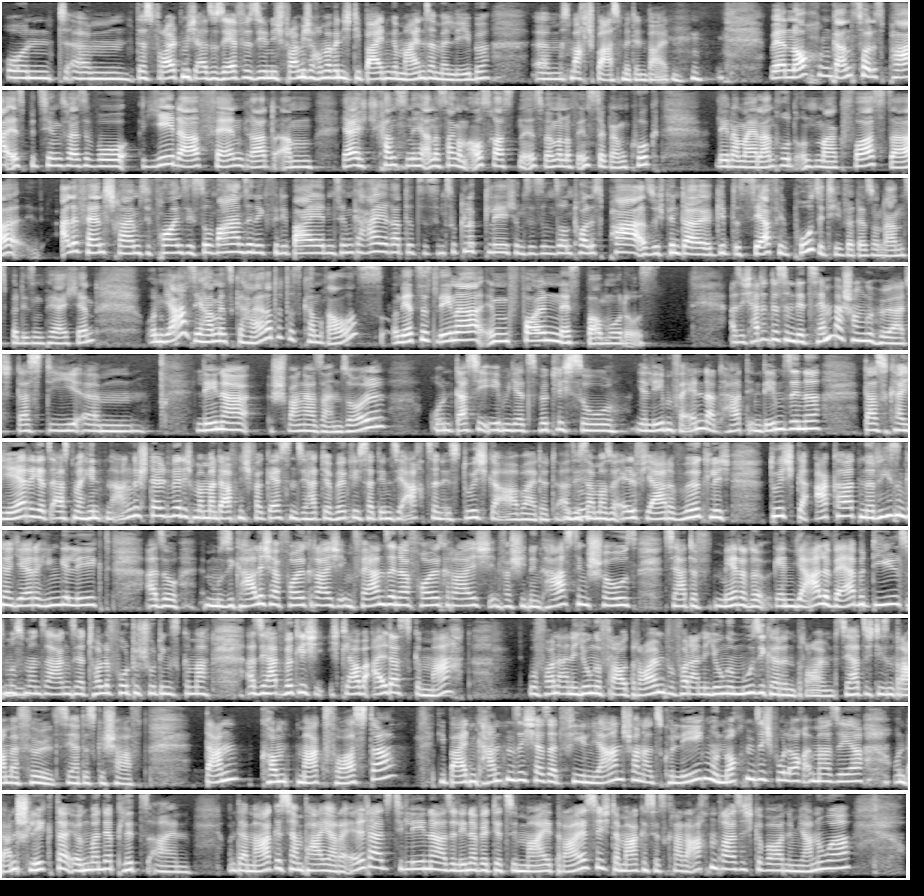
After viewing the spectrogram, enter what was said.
Und ähm, das freut mich also sehr für sie. Und ich freue mich auch immer, wenn ich die beiden gemeinsam erlebe. Ähm, es macht Spaß mit den beiden. Wer noch ein ganz tolles Paar ist, beziehungsweise wo jeder Fan gerade am, ja, ich kann es nicht anders sagen, am Ausrasten ist, wenn man auf Instagram guckt, Lena Meyer-Landrut und Mark Forster alle Fans schreiben, sie freuen sich so wahnsinnig für die beiden, sie haben geheiratet, sie sind so glücklich und sie sind so ein tolles Paar. Also ich finde, da gibt es sehr viel positive Resonanz bei diesem Pärchen. Und ja, sie haben jetzt geheiratet, das kam raus. Und jetzt ist Lena im vollen Nestbaumodus. Also ich hatte das im Dezember schon gehört, dass die ähm, Lena schwanger sein soll und dass sie eben jetzt wirklich so ihr Leben verändert hat, in dem Sinne, dass Karriere jetzt erstmal hinten angestellt wird. Ich meine, man darf nicht vergessen, sie hat ja wirklich, seitdem sie 18 ist, durchgearbeitet. Also mhm. ich sag mal so elf Jahre wirklich durchgeackert, eine Riesenkarriere hingelegt, also musikalisch erfolgreich, im Fernsehen erfolgreich, in verschiedenen Castingshows. Sie hatte mehrere geniale Werbedeals, mhm. muss man sagen. Sie hat tolle Fotoshootings gemacht. Also sie hat wirklich, ich glaube, all das gemacht wovon eine junge Frau träumt, wovon eine junge Musikerin träumt. Sie hat sich diesen Traum erfüllt, sie hat es geschafft. Dann kommt Mark Forster, die beiden kannten sich ja seit vielen Jahren schon als Kollegen und mochten sich wohl auch immer sehr. Und dann schlägt da irgendwann der Blitz ein. Und der Marc ist ja ein paar Jahre älter als die Lena. Also Lena wird jetzt im Mai 30, der Marc ist jetzt gerade 38 geworden im Januar.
